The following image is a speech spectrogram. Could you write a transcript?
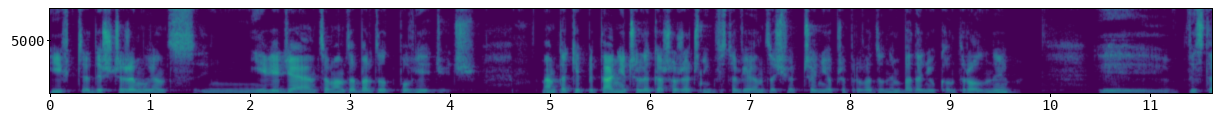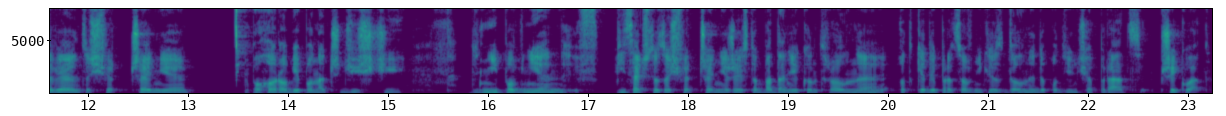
i wtedy szczerze mówiąc nie wiedziałem co mam za bardzo odpowiedzieć. Mam takie pytanie, czy lekarz orzecznik wystawiając zaświadczenie o przeprowadzonym badaniu kontrolnym yy, wystawiając zaświadczenie po chorobie ponad 30 dni powinien wpisać to zaświadczenie, że jest to badanie kontrolne, od kiedy pracownik jest zdolny do podjęcia pracy. Przykład.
